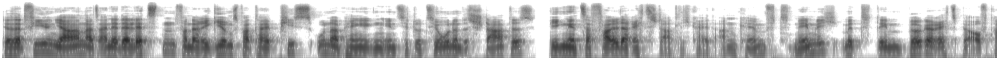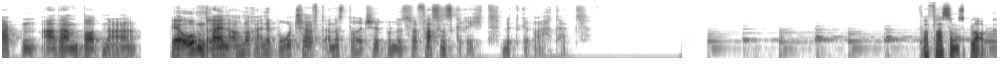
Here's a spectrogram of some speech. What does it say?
der seit vielen Jahren als einer der letzten von der Regierungspartei PiS unabhängigen Institutionen des Staates gegen den Zerfall der Rechtsstaatlichkeit ankämpft, nämlich mit dem Bürgerrechtsbeauftragten Adam Bodnar, der obendrein auch noch eine Botschaft an das deutsche Bundesverfassungsgericht mitgebracht hat. Verfassungsblog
